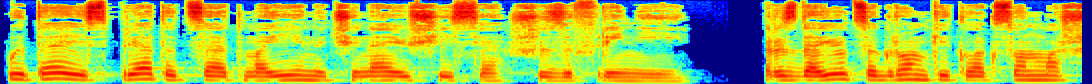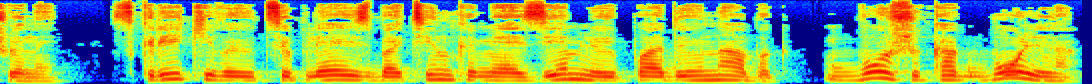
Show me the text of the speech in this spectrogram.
пытаясь спрятаться от моей начинающейся шизофрении. Раздается громкий клаксон машины. Скрикиваю, цепляясь ботинками о землю и падаю на бок. Боже, как больно!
